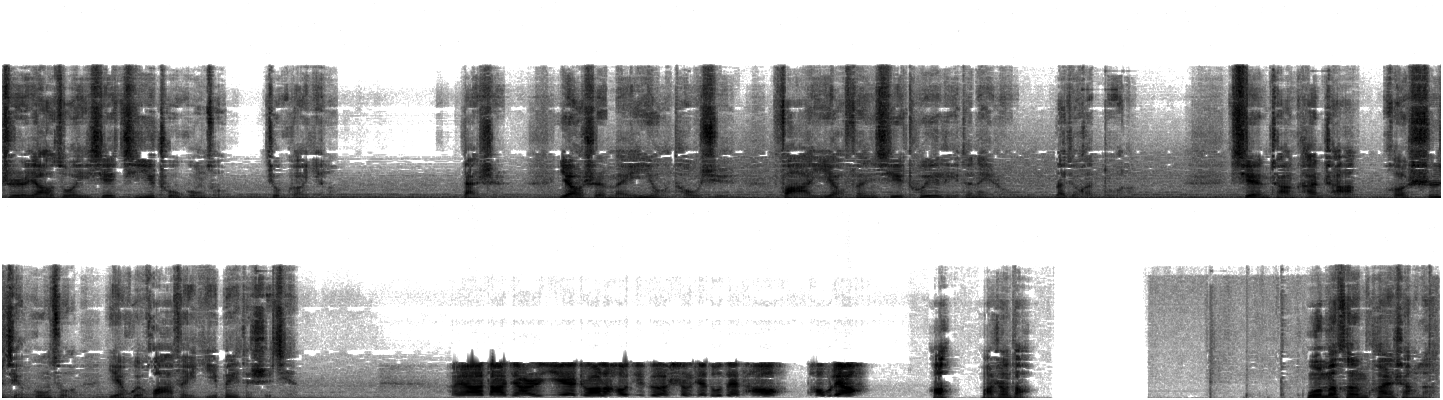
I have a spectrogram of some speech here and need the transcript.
只要做一些基础工作就可以了。但是，要是没有头绪，法医要分析推理的内容那就很多了，现场勘查和尸检工作也会花费一倍的时间。哎呀，打架而已，抓了好几个，剩下都在逃，跑不了。好，马上到。我们很快上了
